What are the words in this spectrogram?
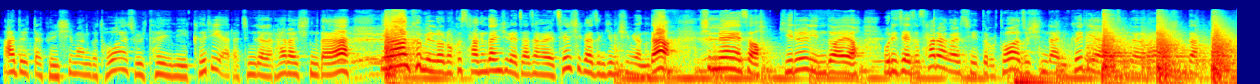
아들 딸 근심하는 거 도와줄 터이니 그리 알아 짐작을 하라신다. 이만큼 일러놓고 상단실에 자장하여 제시 가진 김시명당 신명에서 길을 인도하여 우리 제자 살아갈 수 있도록 도와주신다니 그리 알아 짐작을 하라신다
